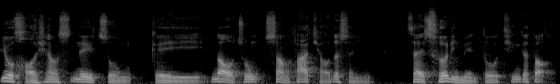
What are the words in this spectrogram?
又好像是那种给闹钟上发条的声音，在车里面都听得到。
